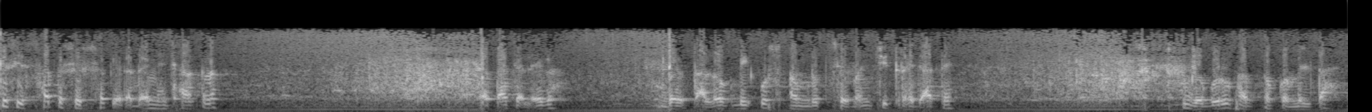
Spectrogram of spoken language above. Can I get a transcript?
किसी सत शिष्य के हृदय में झांकना? पता चलेगा। देवता लोग भी उस अमृत से वंचित रह जाते जो गुरु भक्तों को मिलता है।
